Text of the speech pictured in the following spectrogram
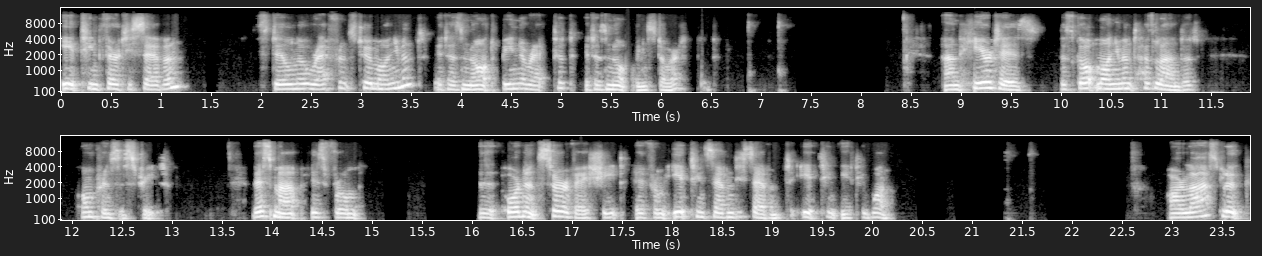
1837, still no reference to a monument. It has not been erected. It has not been started. And here it is. The Scott Monument has landed on Princes Street. This map is from the Ordnance Survey sheet eh, from 1877 to 1881. Our last look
